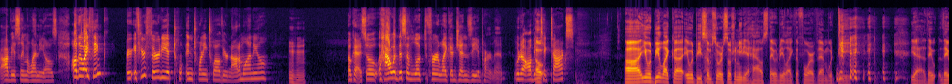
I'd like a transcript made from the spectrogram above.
obviously millennials. Although I think if you're 30 at tw- in 2012, you're not a millennial. Mm-hmm. Okay, so how would this have looked for like a Gen Z apartment? Would it all be Oh. TikToks? Uh, it would be like uh, it would be some sort of social media house. They would be like the four of them would be. yeah, they they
